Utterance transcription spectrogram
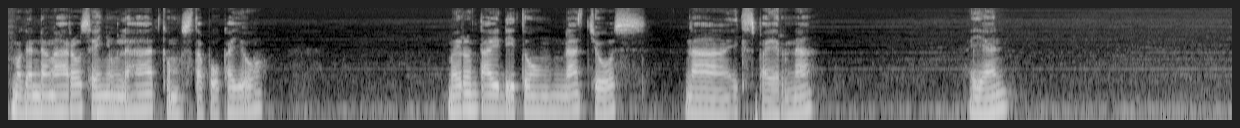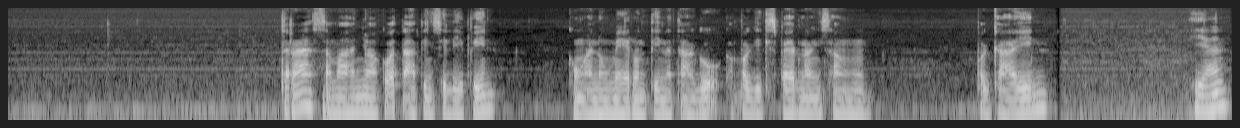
Magandang araw sa inyong lahat. Kumusta po kayo? Mayroon tayo ditong nachos na expire na. Ayan. Tara, samahan nyo ako at ating silipin kung anong meron tinatago kapag expire ng isang pagkain. Yan,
